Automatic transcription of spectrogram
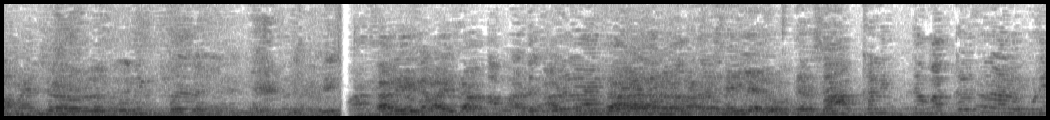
அமைச்சர் அவர்கள் சரி. ரைட்டா வாக்களித்த மக்களுக்கு நான் எப்படி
